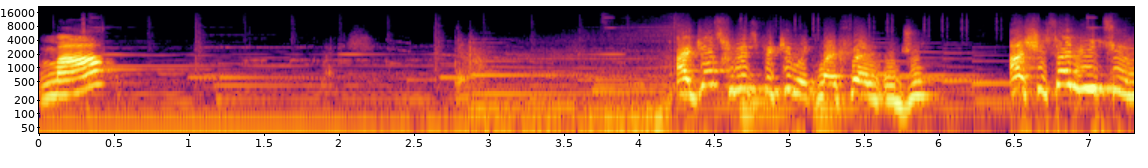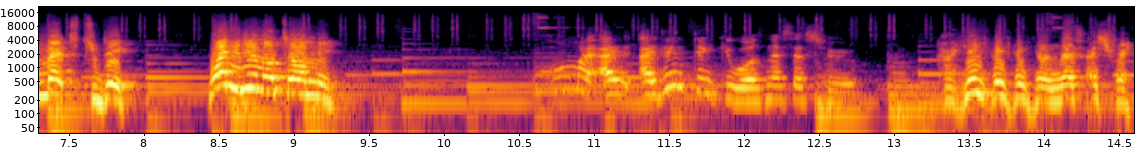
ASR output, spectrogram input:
Ma? I just finished speaking with my friend Uju, and she said you two met today. Why did you not tell me? Mom, I, I didn't think it was necessary. necessary.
